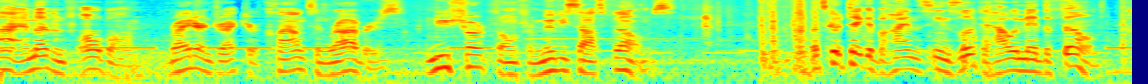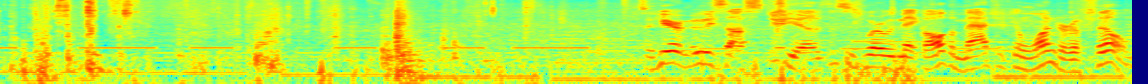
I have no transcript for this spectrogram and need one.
Hi, I'm Evan Falbaum, writer and director of Clowns and Robbers, a new short film from Moviesauce Films. Let's go take a behind the scenes look at how we made the film. So here at Moviesauce Studios, this is where we make all the magic and wonder of film.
